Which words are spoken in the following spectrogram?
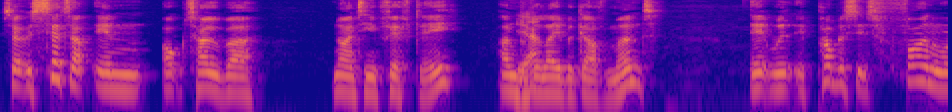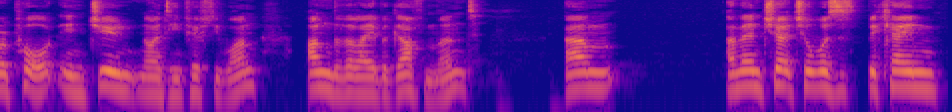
So it was set up in October 1950 under Yeah. the Labour government. it, w- it published its final report in June 1951 under the Labour government, um, and then Churchill was became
